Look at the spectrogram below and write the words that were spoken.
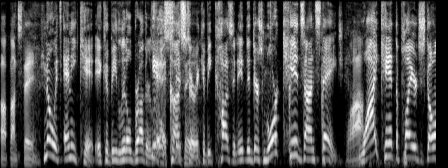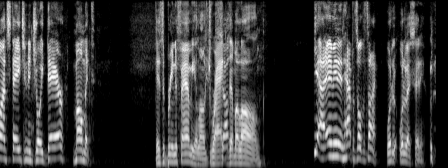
up on stage? No, it's any kid. It could be little brother, little Yeah, cousin. sister. It could be cousin. It, there's more kids on stage. Wow. Why can't the player just go on stage and enjoy their moment? Is to bring the family along, drag So- them along. Yeah, I mean it happens all the time. What, what did I say to you?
